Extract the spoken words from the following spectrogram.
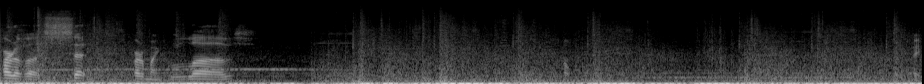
Part of a set, part of my gloves. Oh. Wait,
